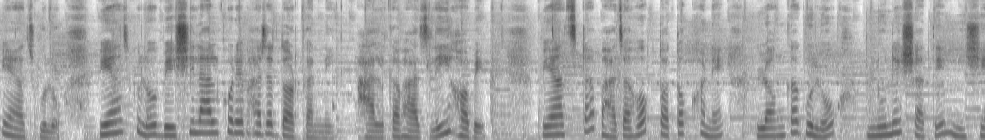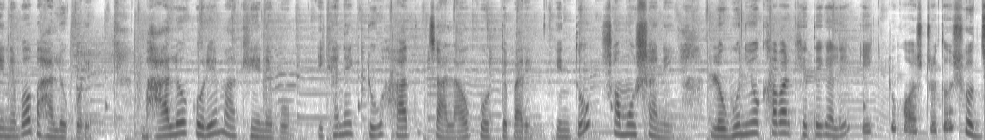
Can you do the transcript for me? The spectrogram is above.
পেঁয়াজগুলো। পেঁয়াজগুলো বেশি লাল করে ভাজার দরকার নেই, হালকা ভাজলেই হবে। পেঁয়াজটা ভাজা হোক ততক্ষণে লঙ্কাগুলো নুনের সাথে মিশিয়ে নেব ভালো করে। ভালো করে মাখিয়ে নেব। এখানে একটু হাত চালাও করতে পারে, কিন্তু সমস্যা নেই। লোভনীয় খাবার খেতে গেলে একটু কষ্ট তো সহ্য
